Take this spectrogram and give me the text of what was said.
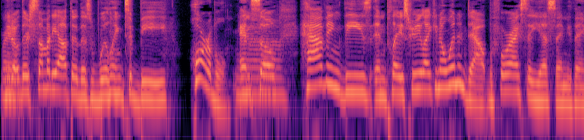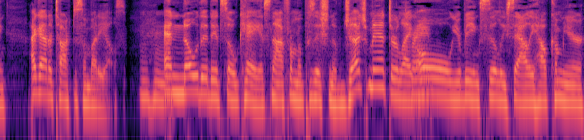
You know, there's somebody out there that's willing to be horrible. And so having these in place where you're like, you know, when in doubt, before I say yes to anything, I got to talk to somebody else and know that it's okay. It's not from a position of judgment or like, Right. oh, you're being silly, Sally. How come you're,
